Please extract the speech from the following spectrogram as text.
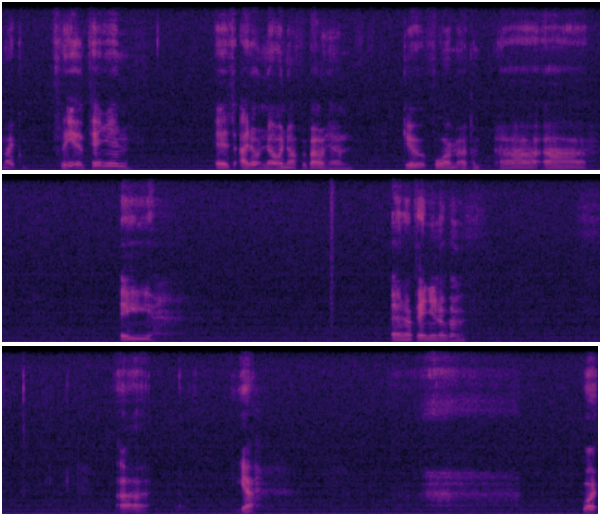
my complete opinion is I don't know enough about him to form a, uh, uh, a an opinion of him. Uh, yeah. What,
